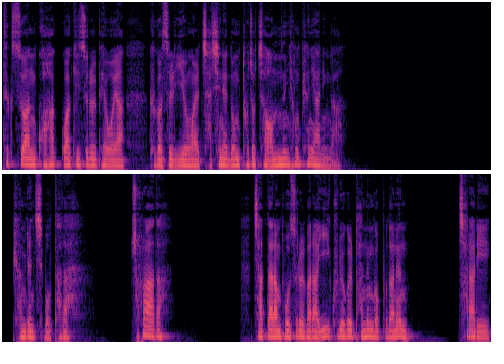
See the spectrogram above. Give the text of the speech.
특수한 과학과 기술을 배워야 그것을 이용할 자신의 농토조차 없는 형편이 아닌가. 변변치 못하다. 초라하다. 잣다란 보수를 바라 이 굴욕을 받는 것보다는 차라리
